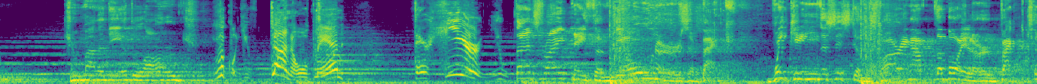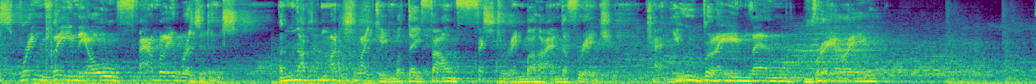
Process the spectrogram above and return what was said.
Humanity at large? Look what you've done, old man! They're here, you... That's right, Nathan. The owners are back. Waking the systems, firing up the boiler, back to spring clean the old family residence. And not much liking what they found festering behind the fridge. Can you blame them, really?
